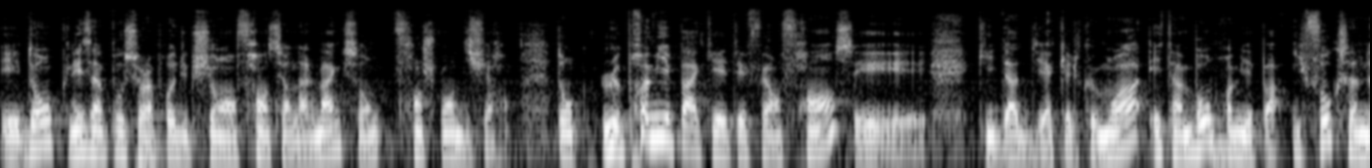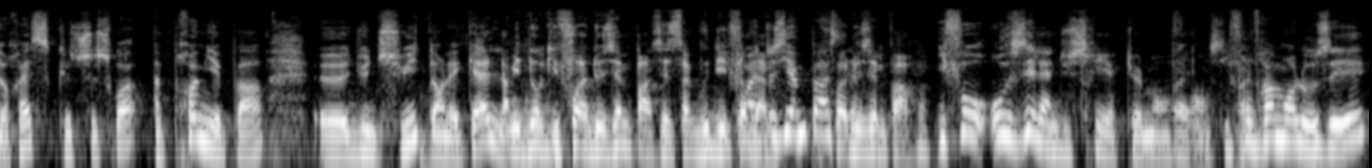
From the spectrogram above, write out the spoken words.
Et donc, les impôts sur la production en France et en Allemagne sont franchement différents. Donc, le premier pas qui a été fait en France, et qui date d'il y a quelques mois, est un bon premier pas. Il faut que ça ne reste que ce soit un premier pas euh, d'une suite dans laquelle... Mais donc, il faut un deuxième pas, c'est ça que vous dites Il faut un deuxième pas. Il faut oser l'industrie actuellement en France. Il faut vraiment l'oser.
